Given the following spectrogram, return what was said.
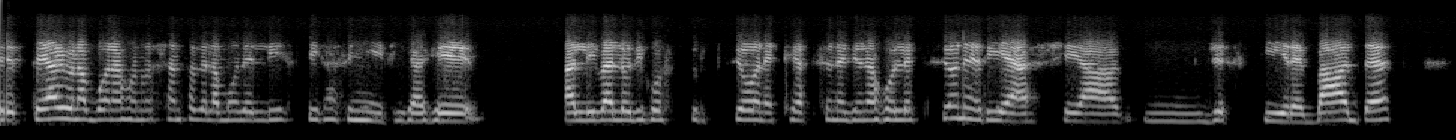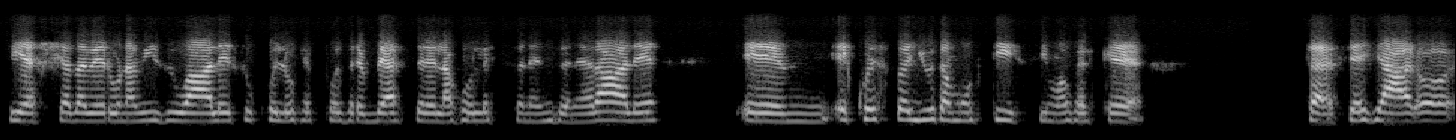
Se te hai una buona conoscenza della modellistica, significa che a livello di costruzione e creazione di una collezione riesci a mh, gestire budget, riesci ad avere una visuale su quello che potrebbe essere la collezione in generale e, ehm, e questo aiuta moltissimo perché cioè, sia chiaro,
